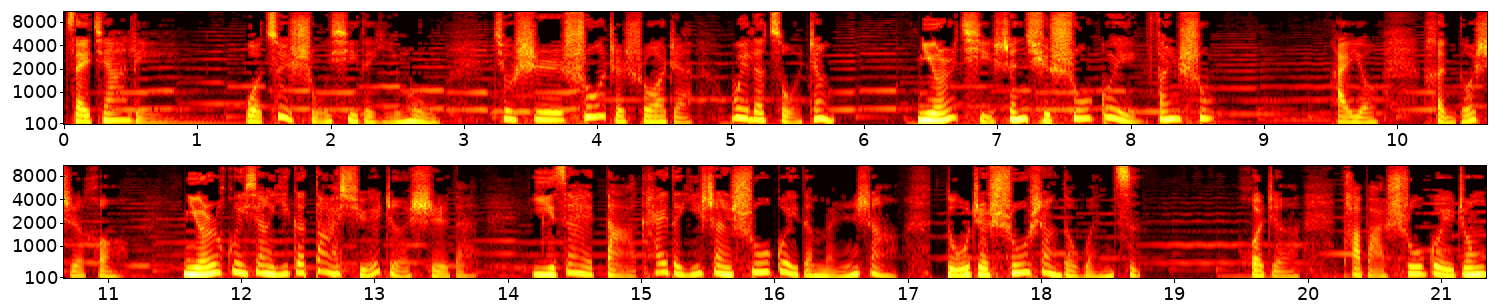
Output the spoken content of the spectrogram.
在家里，我最熟悉的一幕，就是说着说着，为了佐证，女儿起身去书柜翻书。还有很多时候，女儿会像一个大学者似的，倚在打开的一扇书柜的门上，读着书上的文字；或者，她把书柜中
